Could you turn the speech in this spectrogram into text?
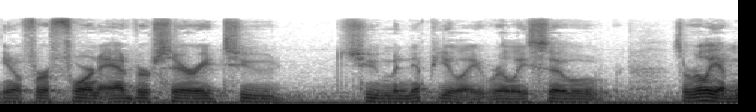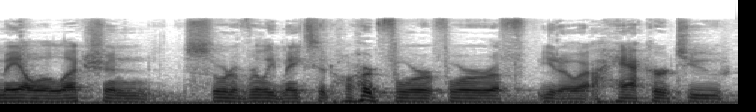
you know, for a foreign adversary to, to manipulate, really. So, so really a mail election sort of really makes it hard for, for a, you know, a hacker to,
